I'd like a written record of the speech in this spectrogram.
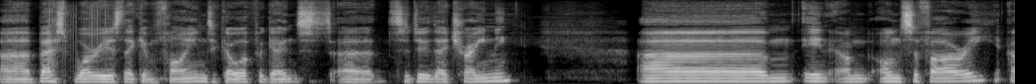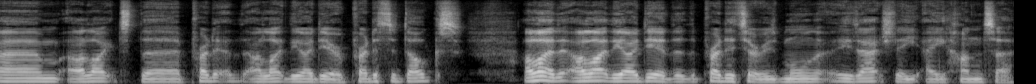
uh, best warriors they can find to go up against uh, to do their training um in on, on safari um i liked the predator i like the idea of predator dogs. I like i like the idea that the predator is more is actually a hunter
